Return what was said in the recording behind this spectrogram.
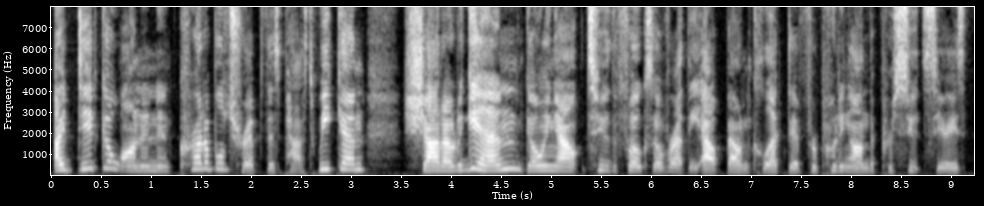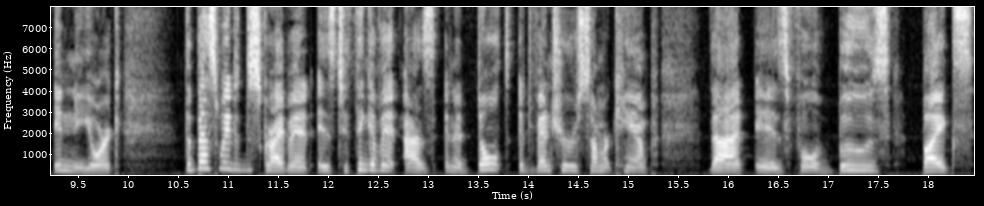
I did go on an incredible trip this past weekend. Shout out again, going out to the folks over at the Outbound Collective for putting on the Pursuit series in New York. The best way to describe it is to think of it as an adult adventure summer camp that is full of booze, bikes,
